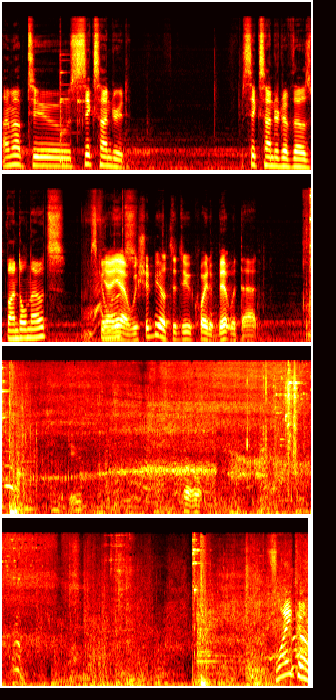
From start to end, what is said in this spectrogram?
I'm up to 600. 600 of those bundle notes. Skill yeah, yeah, we should be able to do quite a bit with that. Dude. Uh-oh. Flank him!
